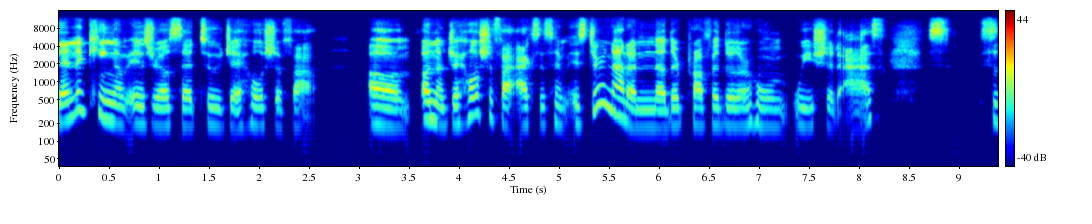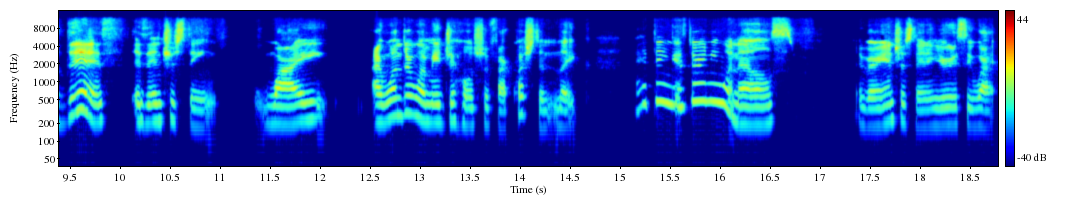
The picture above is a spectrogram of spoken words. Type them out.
Then the king of Israel said to Jehoshaphat, um, oh no, Jehoshaphat asks him, Is there not another prophet or whom we should ask? So this is interesting. Why I wonder what made Jehoshaphat question. Like, I think, is there anyone else? Very interesting, and you're gonna see why.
